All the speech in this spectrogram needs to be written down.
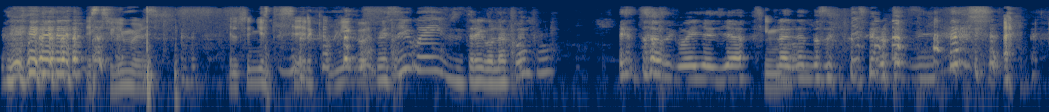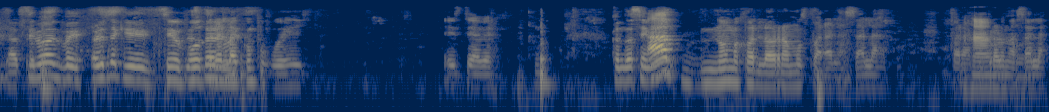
Streamers. El sueño está cerca, amigos. Pues sí, güey, pues traigo la compu. Estos güeyes ya Simón. planeando su futuro así. Simón, güey, ahorita que. Sí, me puedo traer la compu, güey. Este, a ver. Con 12 Ah, no, mejor la ahorramos para la sala. Para Ajá, comprar una mejor. sala.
